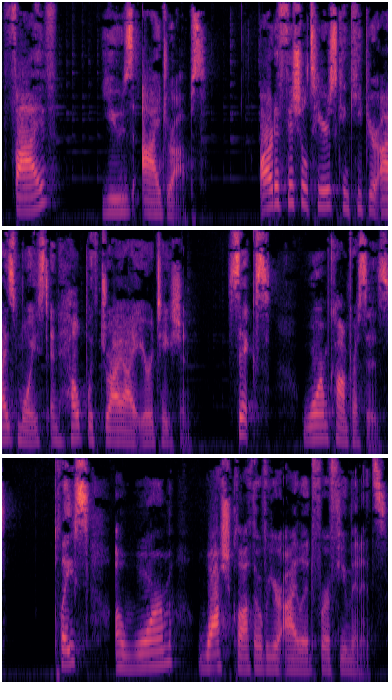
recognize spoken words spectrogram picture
Five, use eye drops. Artificial tears can keep your eyes moist and help with dry eye irritation. Six, warm compresses. Place a warm washcloth over your eyelid for a few minutes.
